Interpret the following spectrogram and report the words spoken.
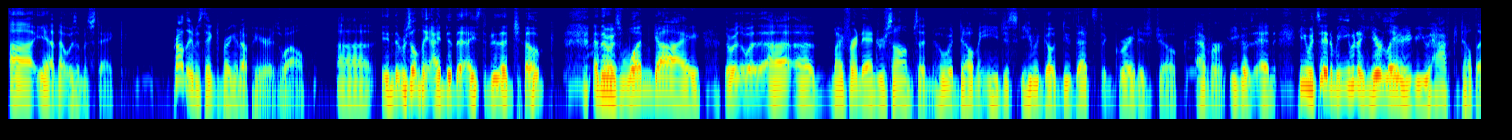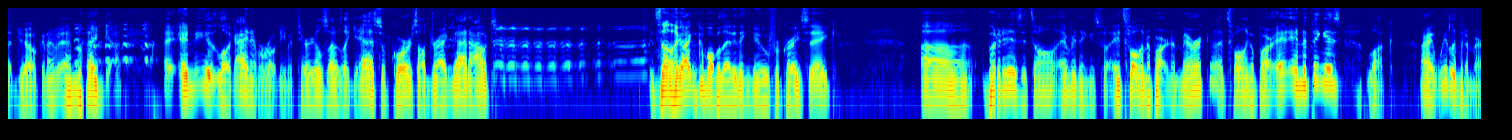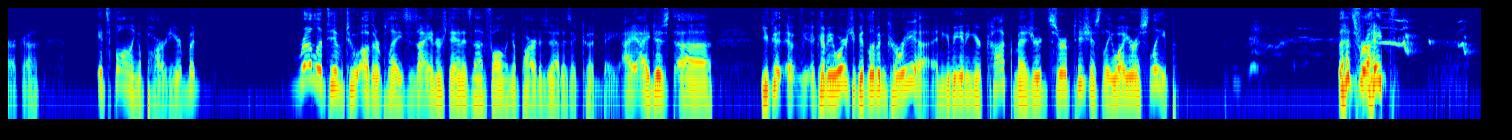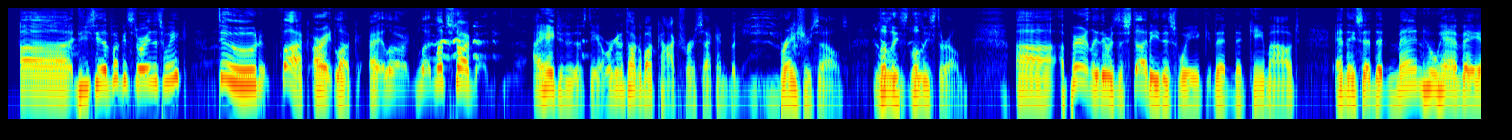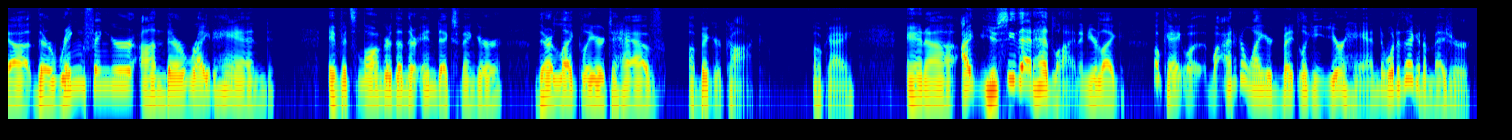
Uh, yeah, that was a mistake. Probably a mistake to bring it up here as well. Uh, and there was only I did that. I used to do that joke, and there was one guy. There was uh, uh, my friend Andrew Thompson who would tell me he just he would go, dude, that's the greatest joke ever. He goes, and he would say to me even a year later, go, you have to tell that joke. And I'm, like, and look, I never wrote any material, so I was like, yes, of course, I'll drag that out. It's not like I can come up with anything new for Christ's sake. Uh, but it is. It's all everything is. It's falling apart in America. It's falling apart. And, and the thing is, look. All right, we live in America. It's falling apart here, but relative to other places, I understand it's not falling apart as bad as it could be. I, I just, uh, you could. It could be worse. You could live in Korea and you could be getting your cock measured surreptitiously while you're asleep. That's right. Uh, did you see the fucking story this week, dude? Fuck. All right, look. All right, let's talk. I hate to do this to you. We're going to talk about cocks for a second, but brace yourselves. Lily's Lily's thrilled. Uh, apparently, there was a study this week that that came out, and they said that men who have a uh, their ring finger on their right hand, if it's longer than their index finger, they're likelier to have a bigger cock. Okay, and uh, I you see that headline, and you're like, okay, well, I don't know why you're looking at your hand. What is that going to measure?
